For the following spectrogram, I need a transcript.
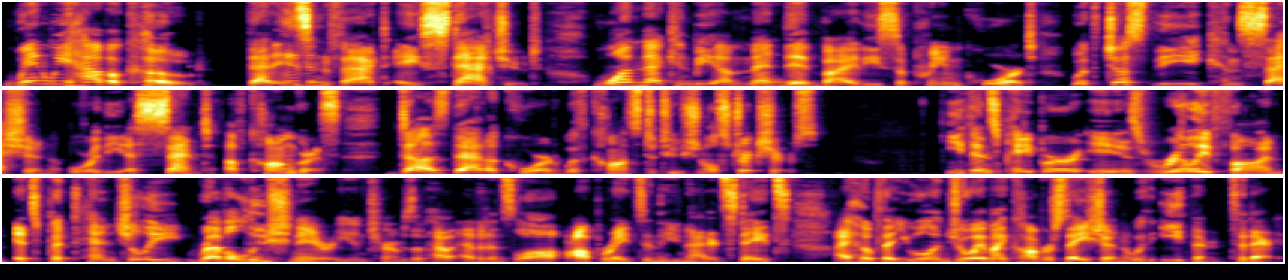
When we have a code that is in fact a statute, one that can be amended by the Supreme Court with just the concession or the assent of Congress. Does that accord with constitutional strictures? Ethan's paper is really fun. It's potentially revolutionary in terms of how evidence law operates in the United States. I hope that you will enjoy my conversation with Ethan today.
